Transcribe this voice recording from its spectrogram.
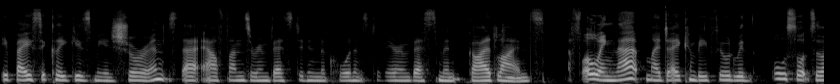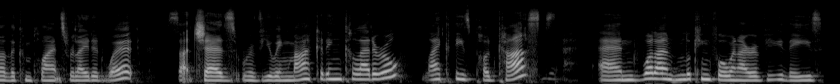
It basically gives me assurance that our funds are invested in accordance to their investment guidelines. Following that, my day can be filled with all sorts of other compliance related work, such as reviewing marketing collateral, like these podcasts. And what I'm looking for when I review these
